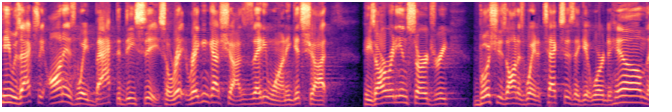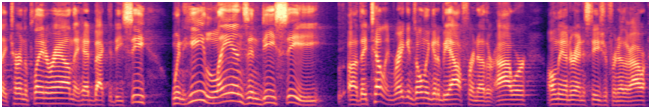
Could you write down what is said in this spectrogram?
He was actually on his way back to D.C. So Re- Reagan got shot. This was 81. He gets shot. He's already in surgery. Bush is on his way to Texas. They get word to him. They turn the plane around. They head back to D.C. When he lands in D.C., uh, they tell him Reagan's only going to be out for another hour, only under anesthesia for another hour.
